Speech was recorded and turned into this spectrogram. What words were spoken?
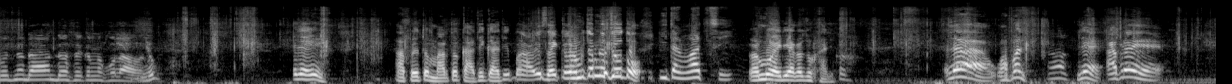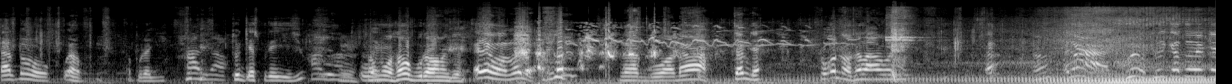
રોજના દાન દસ સાયકલનો ખોલા આવે. એટલે એ આપણે તો માર તો કાધી કાધી પણ આવે સાયકલ હું તમને જોતો. ઈ તાર વાત છે. હું આઈડિયા કરજો ખાલી. એટલે વાપર. હા. લે આપણે તાર તો પુરાજી. હા, હા. ગેસ પુરાઈ જઈશું હા, હા. સમોસા પુરાવાનો કે અરે વામો લે લે ગોડા. સમજે છોકરો નોંધે હા? અલા તું તું કહેતો હતો કે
